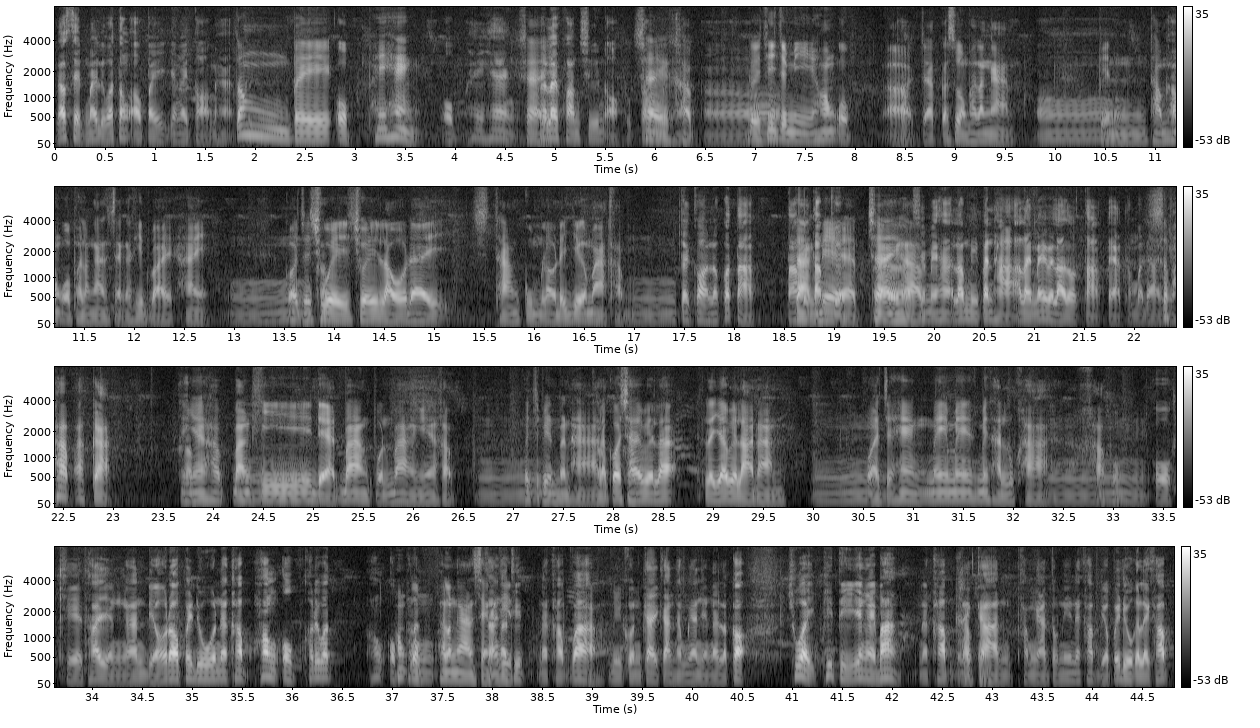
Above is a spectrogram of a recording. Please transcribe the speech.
แล้วเสร็จไหมหรือว่าต้องเอาไปยังไงต่อไหมฮะต้องไปอบให้แห้ง อบให้แห้งใช่เพื่อไล่ความชื้นออกถูกต้องใช่ไหมฮะครับ อ๋อ โดยที่จะมีห้องอบเอ่อครับ จากกระทรวงพลังงาน อ๋อเป็นทำห้องอบพลังงานแสงอาทิตย์ไว้ให้ อืมก็จะช่วยช่วยเราได้ ทางกลุ่มเราได้เยอะมากครับ อืมแต่ก่อนเราก็ตากตามตากตามเก็บแดดใช่ครับใช่ไหมฮะแล้วมีปัญหาอะไรไหมเวลาเราตากแดดธรรมดาสภาพอากาศอย่างเงี้ยครับบางทีแดดบ้างฝนบ้างอย่างเงี้ยครับอืมก็จะเป็นปัญหาแล้วก็ใช้เวลาระยะเวลานานอืม กว่าจะแห้งไม่ไม่ไม่ทันลูกค้าอืครับผมโอเค ถ้าอย่างนั้นเดี๋ยวเราไปดูนะครับ ห้องอบเขาเรียกว่าห้องอบห้องอบพลังงานแสงอาทิตย์ นะครับว่าครับมีกลไกการทำงานอย่างไรแล้วก็ช่วยพี่ตียังไงบ้างนะครับครัในบการทำงานตรงนี้นะครับ เดี๋ยวไปดูกันเลยครับ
